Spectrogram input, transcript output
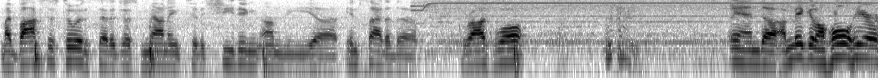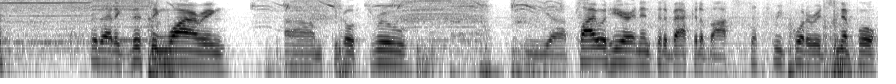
my boxes to it instead of just mounting to the sheeting on the uh, inside of the garage wall. and uh, I'm making a hole here for that existing wiring um, to go through the uh, plywood here and into the back of the box. It's a three quarter inch nipple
